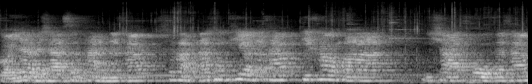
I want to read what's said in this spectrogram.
ขออนุญาตประชาสัมพันธ์นะครับสำหรับนักท่องเที่ยวนะครับที่เข้ามาบูชาโคมนะครับ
